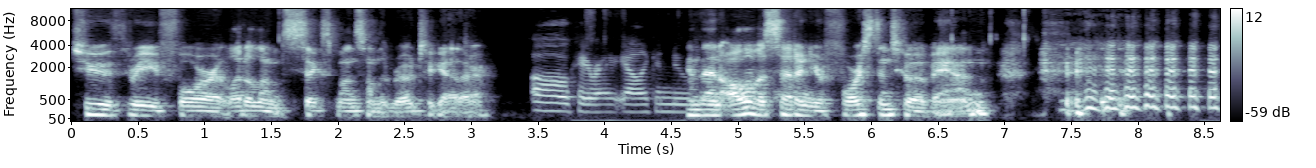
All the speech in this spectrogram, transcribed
two, three, four, let alone six months on the road together. Oh, okay, right. Yeah, like a new And then all of a sudden you're forced into a van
